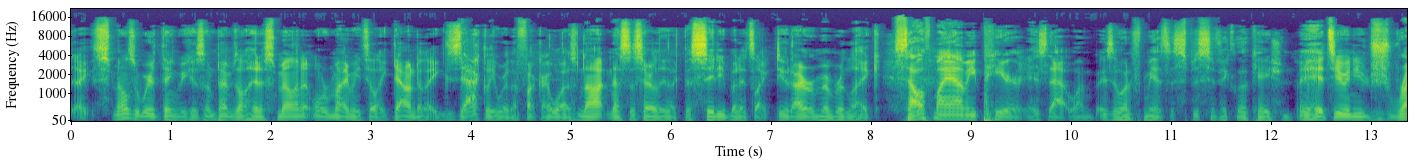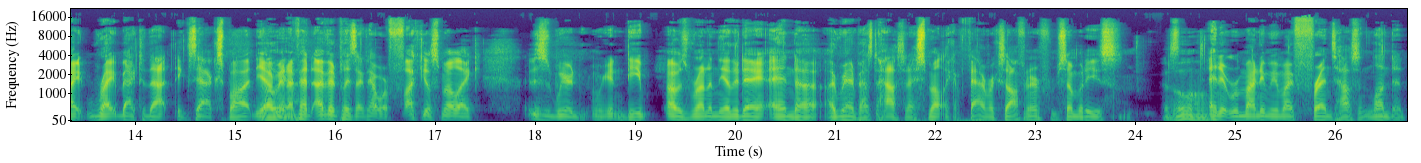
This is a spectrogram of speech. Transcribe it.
like, smell's a weird thing because sometimes I'll hit a smell and it will remind me to like down to like exactly where the fuck I was. Not necessarily like the city, but it's like, dude, I remember like South Miami Pier is that one. Is the one for me. That's a specific location. it hits you and you just right right back to that exact spot. Yeah, Oh, mean, yeah. I've had I've had places like that where fuck you'll smell like this is weird. We're getting deep. I was running the other day and uh, I ran past a house and I smelled like a fabric softener from somebody's Oh, and it reminded me of my friend's house in London.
